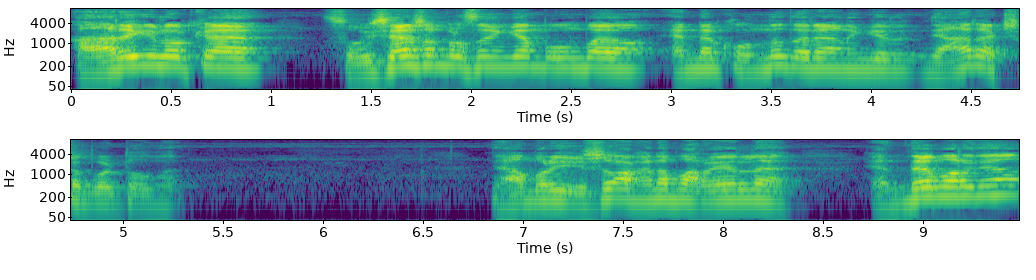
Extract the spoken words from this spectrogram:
ആരെങ്കിലുമൊക്കെ സുവിശേഷം പ്രസംഗിക്കാൻ പോകുമ്പോൾ എന്നെ കൊന്നു തരാണെങ്കിൽ ഞാൻ രക്ഷപ്പെട്ടു എന്ന്. ഞാൻ പറയും ഈശോ അങ്ങനെ പറയല്ലേ? എന്തേ പറഞ്ഞ?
